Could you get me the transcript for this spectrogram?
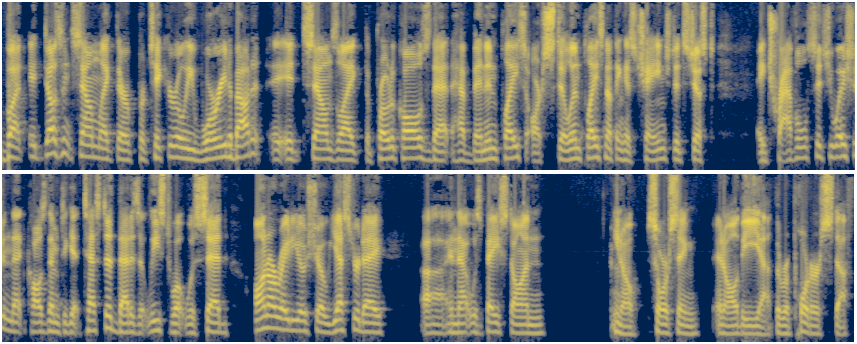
but it doesn't sound like they're particularly worried about it. It sounds like the protocols that have been in place are still in place. Nothing has changed. It's just a travel situation that caused them to get tested. That is at least what was said on our radio show yesterday, uh, and that was based on you know sourcing and all the uh, the reporter stuff.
